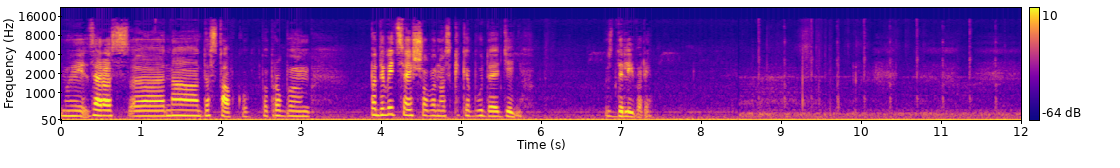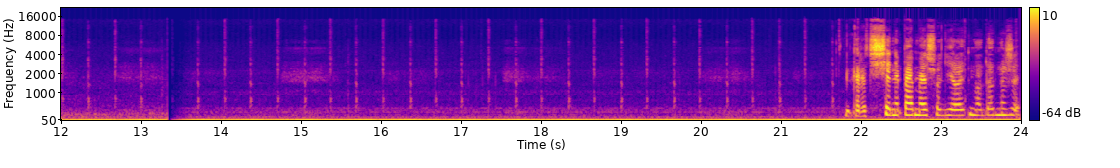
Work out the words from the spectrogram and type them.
Ми зараз е, на доставку попробуємо подивитися, що воно, скільки буде денег з делівері. Коротше, ще не пойме, що робити. Надо нажи...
